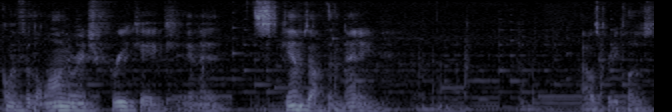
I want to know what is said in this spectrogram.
Going for the long range free kick, and it skims off the netting. That was pretty close.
